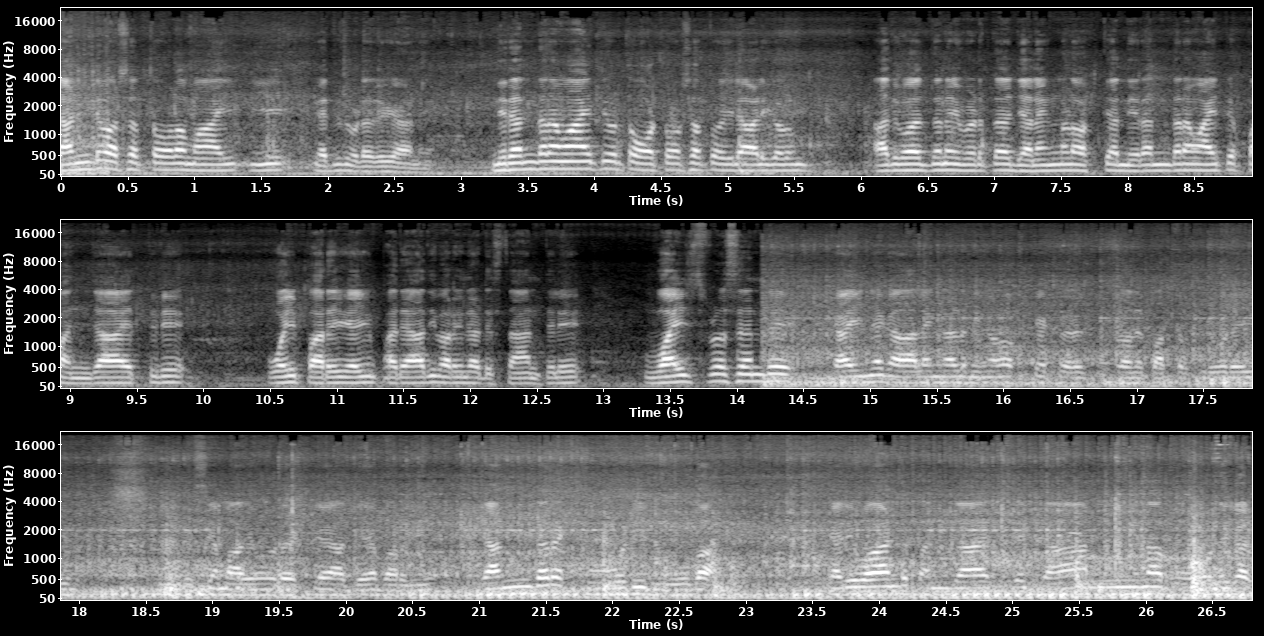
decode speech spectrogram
രണ്ട് വർഷത്തോളമായി ഈ ഗതി തുടരുകയാണ്. നിരന്തരമായിട്ട് ഇവിടുത്തെ ഓട്ടോറിക്ഷ തൊഴിലാളികളും അതുപോലെ തന്നെ ഇവിടുത്തെ ജനങ്ങളൊക്കെ നിരന്തരമായിട്ട് പഞ്ചായത്തിൽ പോയി പറയുകയും പരാതി പറയുന്ന അടിസ്ഥാനത്തിൽ വൈസ് പ്രസിഡന്റ് കഴിഞ്ഞ കാലങ്ങളിൽ നിങ്ങളൊക്കെ കേട്ടിട്ടുണ്ട് പത്രത്തിലൂടെയും ദൃശ്യമാധ്യമങ്ങളിലൂടെയൊക്കെ അദ്ദേഹം പറഞ്ഞു രണ്ടര കോടി രൂപ. കരുവാണ്ട് പഞ്ചായത്തിലെ ഗ്രാമീണ റോഡുകൾ.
